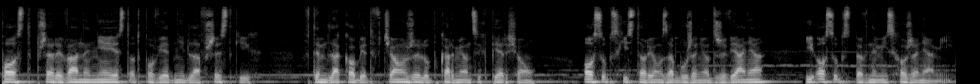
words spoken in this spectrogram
Post przerywany nie jest odpowiedni dla wszystkich, w tym dla kobiet w ciąży lub karmiących piersią, osób z historią zaburzeń odżywiania i osób z pewnymi schorzeniami.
